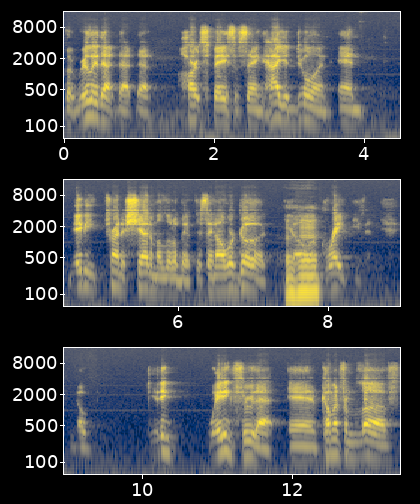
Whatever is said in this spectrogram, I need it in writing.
but really that that that heart space of saying how you doing and maybe trying to shed them a little bit. They're saying, "Oh, we're good," you know, Mhm. great, even, you know, getting wading through that and coming from love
